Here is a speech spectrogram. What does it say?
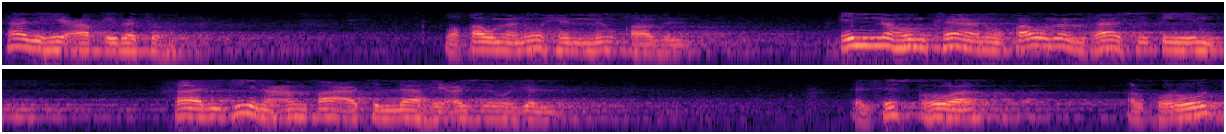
هذه عاقبتهم. وقوم نوح من قبل. إنهم كانوا قوما فاسقين خارجين عن طاعة الله عز وجل. الفسق هو الخروج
